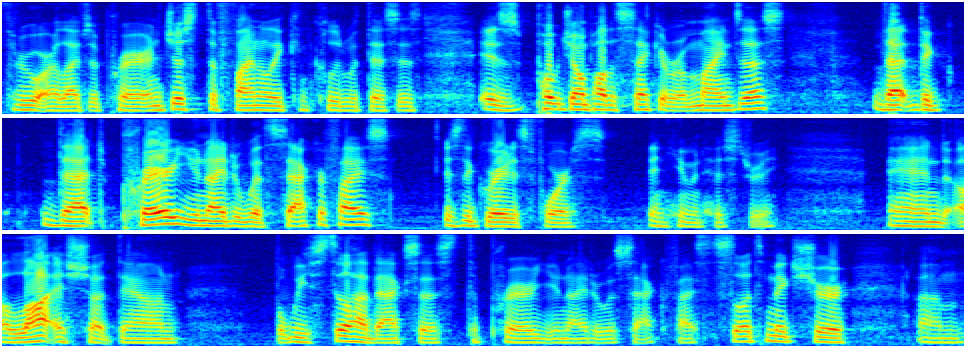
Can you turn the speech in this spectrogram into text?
through our lives of prayer. And just to finally conclude with this is, is Pope John Paul II reminds us that the that prayer united with sacrifice is the greatest force in human history. And a lot is shut down, but we still have access to prayer united with sacrifice. So let's make sure um,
